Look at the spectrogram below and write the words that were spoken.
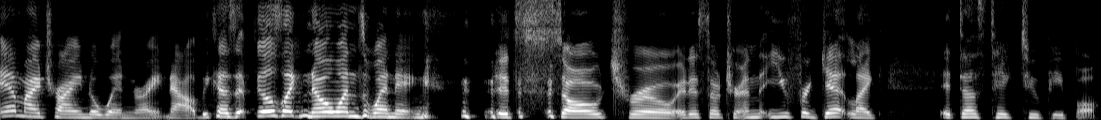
am I trying to win right now? Because it feels like no one's winning. it's so true. It is so true. And you forget like it does take two people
